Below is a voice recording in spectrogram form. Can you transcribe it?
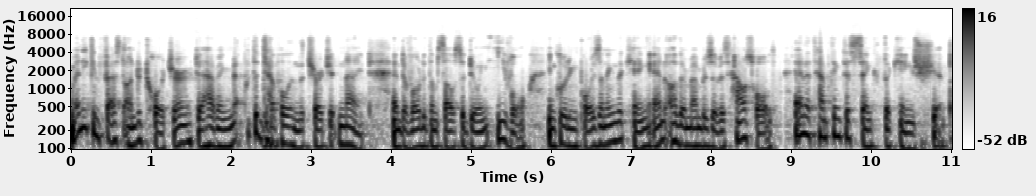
Many confessed under torture to having met with the devil in the church at night and devoted themselves to doing evil, including poisoning the king and other members of his household and attempting to sink the king's ship.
